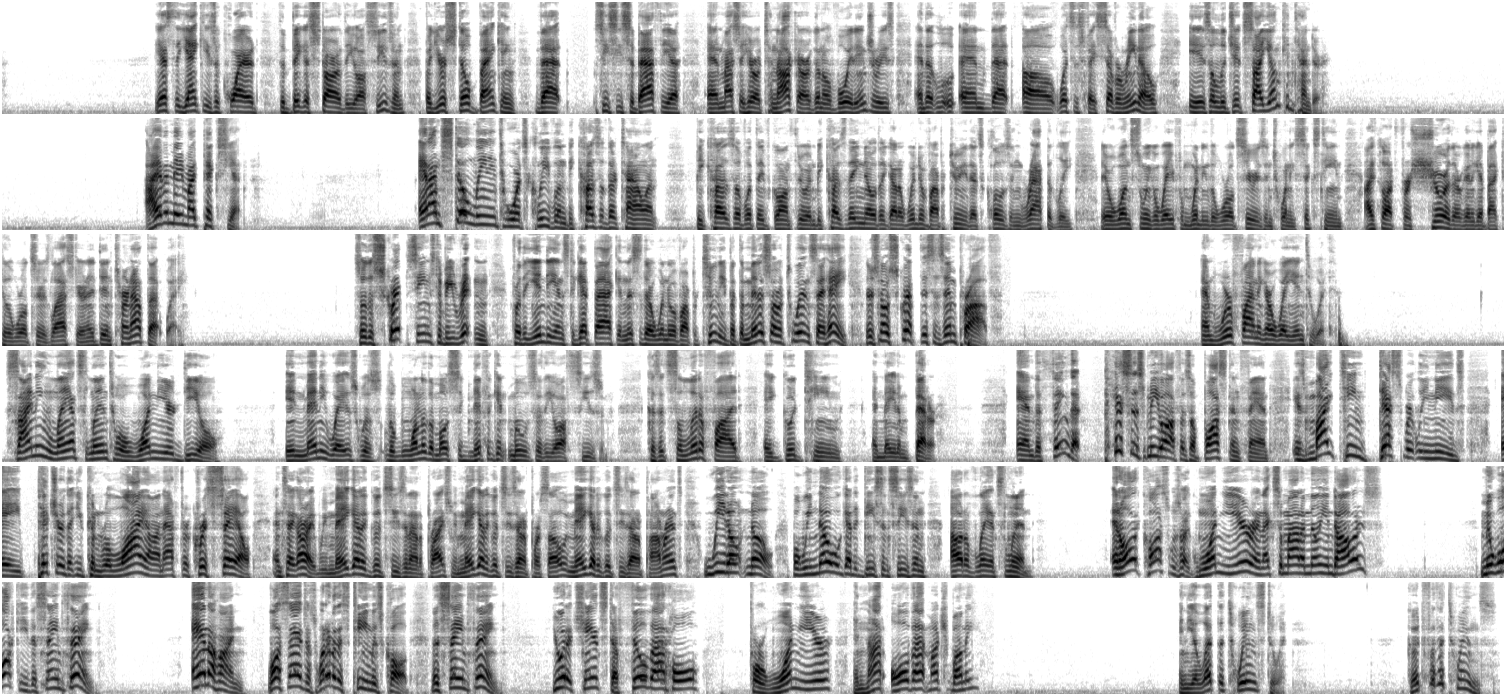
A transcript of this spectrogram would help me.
Yes, the Yankees acquired the biggest star of the offseason, but you're still banking that CC Sabathia and Masahiro Tanaka are going to avoid injuries, and that and that uh, what's his face Severino is a legit Cy Young contender. I haven't made my picks yet. And I'm still leaning towards Cleveland because of their talent because of what they've gone through and because they know they got a window of opportunity that's closing rapidly. They were one swing away from winning the World Series in 2016. I thought for sure they were going to get back to the World Series last year, and it didn't turn out that way. So the script seems to be written for the Indians to get back, and this is their window of opportunity. But the Minnesota Twins said, hey, there's no script. This is improv. And we're finding our way into it. Signing Lance Lynn to a one year deal in many ways was the, one of the most significant moves of the offseason because it solidified a good team and made them better. And the thing that pisses me off as a Boston fan is my team desperately needs a pitcher that you can rely on after Chris Sale and say, all right, we may get a good season out of Price. We may get a good season out of Porcello. We may get a good season out of Pomeranz. We don't know. But we know we'll get a decent season out of Lance Lynn. And all it cost was like one year and X amount of million dollars. Milwaukee, the same thing. Anaheim, Los Angeles, whatever this team is called, the same thing. You had a chance to fill that hole for one year and not all that much money, and you let the twins do it. Good for the twins.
